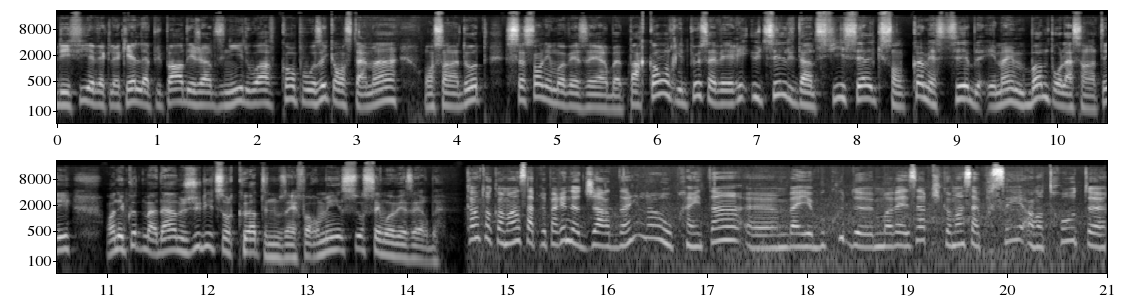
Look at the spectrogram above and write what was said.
défi avec lequel la plupart des jardiniers doivent composer constamment, on s'en doute, ce sont les mauvaises herbes. Par contre, il peut s'avérer utile d'identifier celles qui sont comestibles et même bonnes pour la santé. On écoute Madame Julie Turcotte nous informer sur ces mauvaises herbes. Quand on commence à préparer notre jardin là, au printemps, euh, ben, il y a beaucoup de mauvaises herbes qui commencent à pousser. Entre autres, euh,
